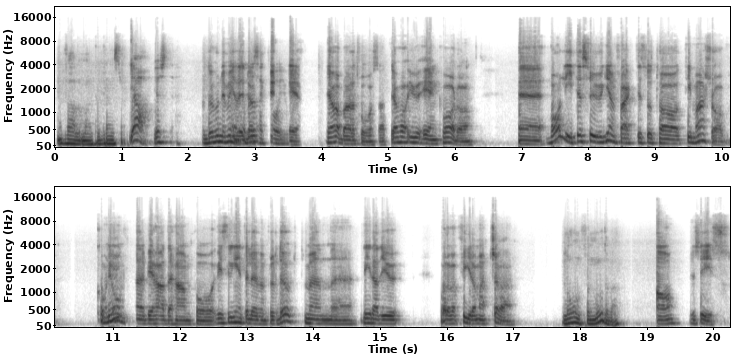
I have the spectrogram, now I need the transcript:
Wallmark och Brännström. Ja, just det. Du har ni med dig. har bara Du sagt två, Johan. jag har bara två, så att jag har ju en kvar då. Eh, var lite sugen faktiskt att ta Timashov. Kommer ni Mm. ihåg när vi hade han på, visserligen inte Lövenprodukt, men eh, lirade ju, vad det var, fyra matcher va? Lån från Modo, va? Ja, precis.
